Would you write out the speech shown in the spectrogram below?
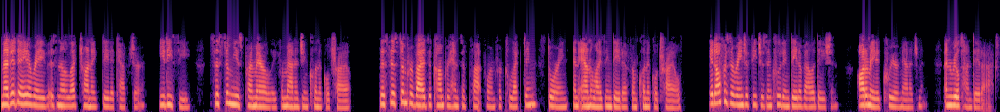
Medidata Rave is an electronic data capture EDC system used primarily for managing clinical trials. The system provides a comprehensive platform for collecting, storing, and analyzing data from clinical trials. It offers a range of features including data validation, automated query management, and real-time data access.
